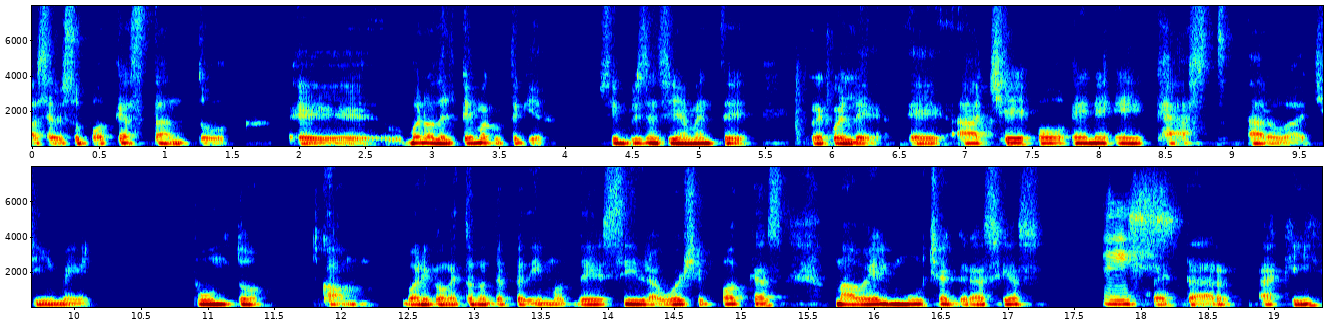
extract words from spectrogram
hacer su podcast tanto, eh, bueno, del tema que usted quiera. Simple y sencillamente, recuerde, eh, h-o-n-e-cast.gmail.com. Bueno, y con esto nos despedimos de Sidra Worship Podcast. Mabel, muchas gracias por estar aquí.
